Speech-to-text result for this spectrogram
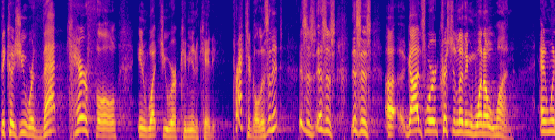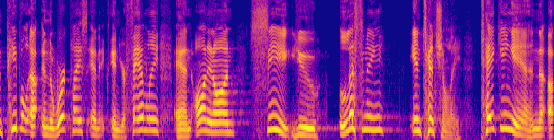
because you were that careful in what you were communicating. Practical, isn't it? This is, this is, this is uh, God's Word, Christian Living 101. And when people uh, in the workplace and in your family and on and on see you listening intentionally, taking in uh,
